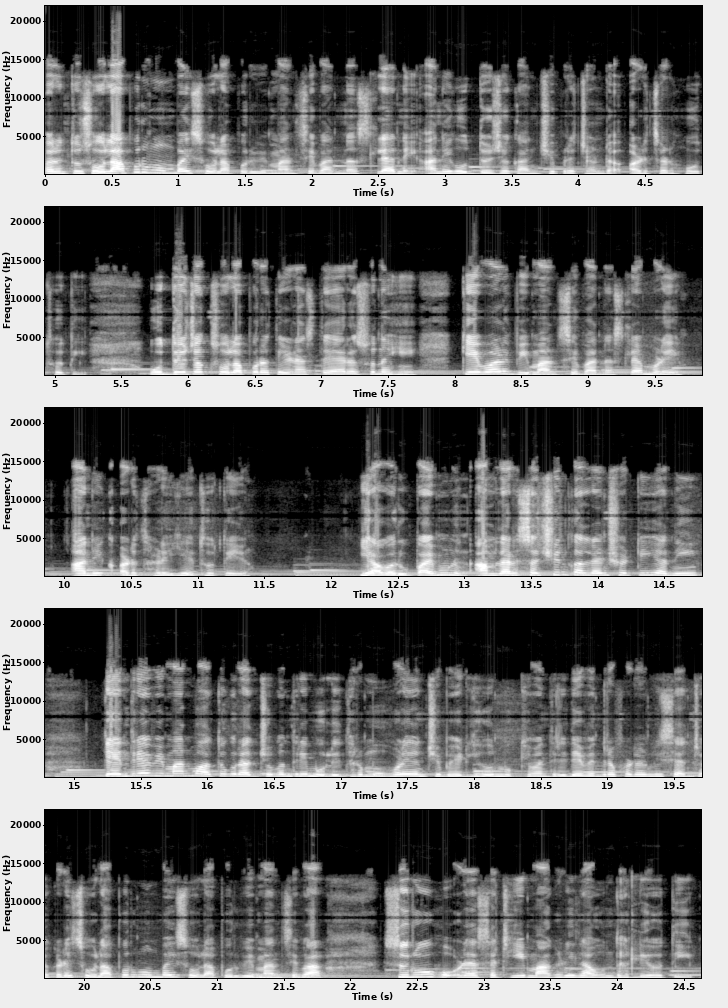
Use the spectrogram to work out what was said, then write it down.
परंतु सोलापूर मुंबई सोलापूर विमानसेवा नसल्याने अनेक उद्योजकांची प्रचंड अडचण होत होती. उद्योजक सोलापुरात येण्यास तयार असूनही केवळ विमानसेवा नसल्यामुळे अनेक अडथळे येत होते. यावर उपाय म्हणून आमदार सचिन कल्याण शेट्टी यांनी केंद्रीय विमान वाहतूक राज्यमंत्री मुरलीधर मोहोळ यांची भेट घेऊन मुख्यमंत्री देवेंद्र फडणवीस यांच्याकडे सोलापूर मुंबई सोलापूर विमानसेवा सुरू होण्यासाठी मागणी लावून धरली होती.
